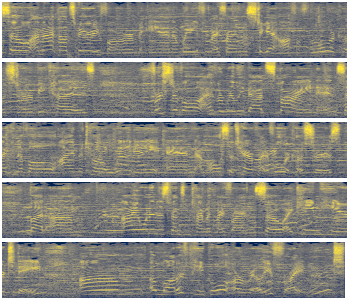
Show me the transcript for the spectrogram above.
So I'm at Knott's Berry Farm and I'm waiting for my friends to get off of roller coaster because first of all I have a really bad spine and second of all I'm a total weenie and I'm also terrified of roller coasters but um, I wanted to spend some time with my friends so I came here today. Um, a lot of people are really frightened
